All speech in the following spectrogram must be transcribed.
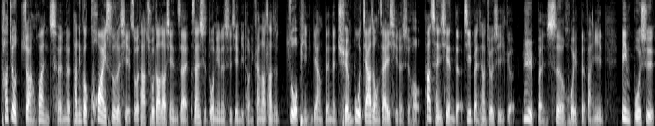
他就转换成了他能够快速的写作。他出道到现在三十多年的时间里头，你看到他的作品量等等全部加总在一起的时候，他呈现的基本上就是一个日本社会的反应，并不是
